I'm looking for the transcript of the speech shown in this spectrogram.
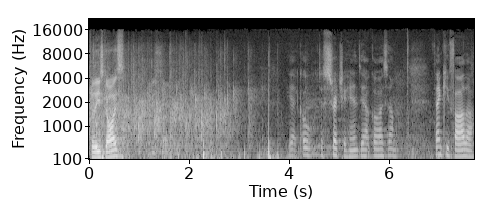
for these guys? Yeah, cool. Just stretch your hands out, guys. Um, thank you, Father.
